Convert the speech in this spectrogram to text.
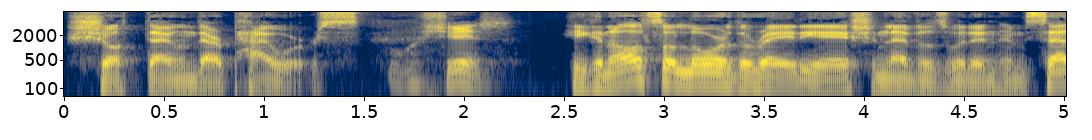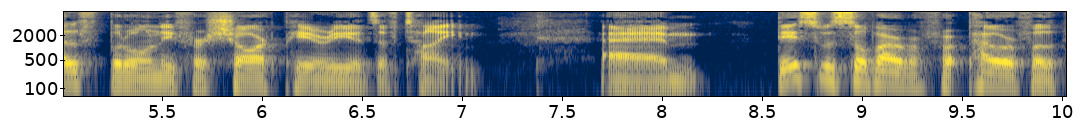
shut down their powers Oh shit! He can also lower the radiation levels within himself, but only for short periods of time. Um, this was so power- powerful,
